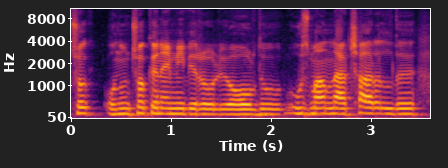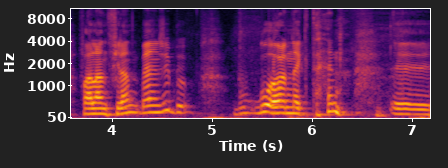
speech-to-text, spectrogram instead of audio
çok onun çok önemli bir rolü oldu. Uzmanlar çağrıldı falan filan. Bence bu bu, bu örnekten e,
